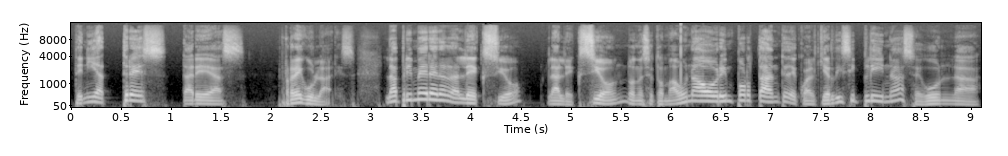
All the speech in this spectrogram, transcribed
tenía tres tareas regulares. La primera era la lección, la lección, donde se tomaba una obra importante de cualquier disciplina, según la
